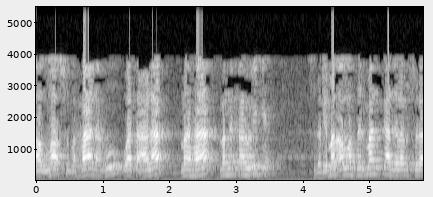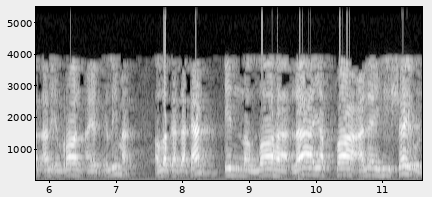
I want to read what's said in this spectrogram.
Allah Subhanahu wa taala Maha mengetahuinya. Sebagaimana Allah firmankan dalam surat Ali Imran ayat kelima, Allah katakan, Inna Allah la yakhfa alaihi syai'un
